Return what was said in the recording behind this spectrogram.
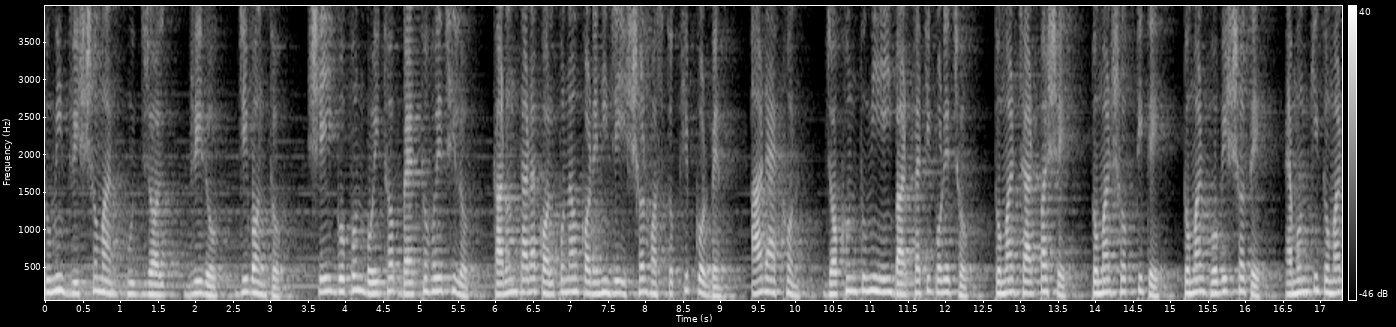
তুমি দৃশ্যমান, উজ্জ্বল, দৃঢ়, জীবন্ত। সেই গোপন বৈঠক ব্যর্থ হয়েছিল, কারণ তারা কল্পনাও করেনি যে ঈশ্বর হস্তক্ষেপ করবেন। আর এখন, যখন তুমি এই বার্তাটি পড়েছ, তোমার চারপাশে, তোমার শক্তিতে, তোমার ভবিষ্যতে, এমনকি তোমার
